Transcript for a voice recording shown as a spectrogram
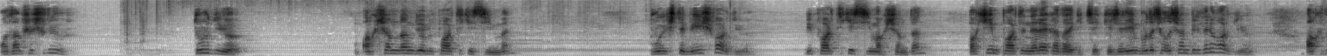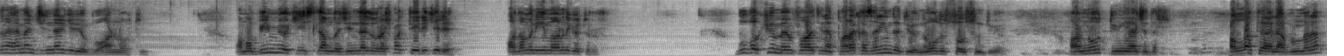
Adam şaşırıyor. Dur diyor. Akşamdan diyor bir parti keseyim ben. Bu işte bir iş var diyor. Bir parti keseyim akşamdan. Bakayım parti nereye kadar gidecek. Geceleyin burada çalışan birileri var diyor. Aklına hemen cinler geliyor bu Arnavut'un. Ama bilmiyor ki İslam'da cinlerle uğraşmak tehlikeli. Adamın imanını götürür. Bu bakıyor menfaatine para kazanayım da diyor ne olursa olsun diyor. Arnavut dünyacıdır. Allah Teala bunlara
